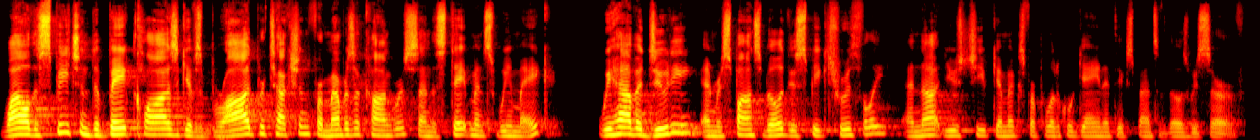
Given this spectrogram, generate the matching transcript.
While the speech and debate clause gives broad protection for members of Congress and the statements we make, we have a duty and responsibility to speak truthfully and not use cheap gimmicks for political gain at the expense of those we serve.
